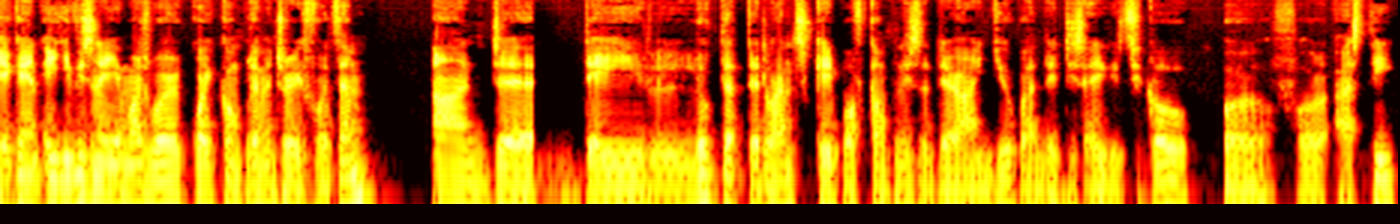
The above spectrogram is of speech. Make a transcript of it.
again, AGVs and AMRs were quite complementary for them. And uh, they looked at the landscape of companies that there are in Europe and they decided to go for, for ASTI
